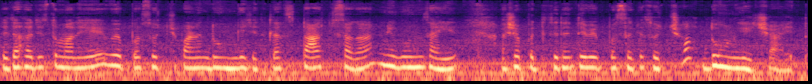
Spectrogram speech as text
त्याच्यासाठीच तुम्हाला हे वेपर स्वच्छ पाणी धुवून घ्यायचे त्यातला स्टार्च सगळा निघून जाईल. अशा पद्धतीने ते वेपर सगळे स्वच्छ धुवून घ्यायचे आहेत.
